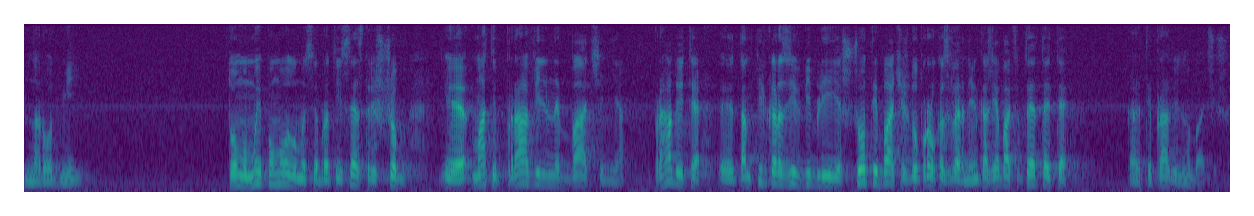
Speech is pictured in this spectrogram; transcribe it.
народ мій. Тому ми помолимося, брати і сестри, щоб е, мати правильне бачення. Пригадуйте, е, там кілька разів в Біблії є, що ти бачиш до пророка звернення. Він каже, я бачу те, те, те. Каже, ти правильно бачиш.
